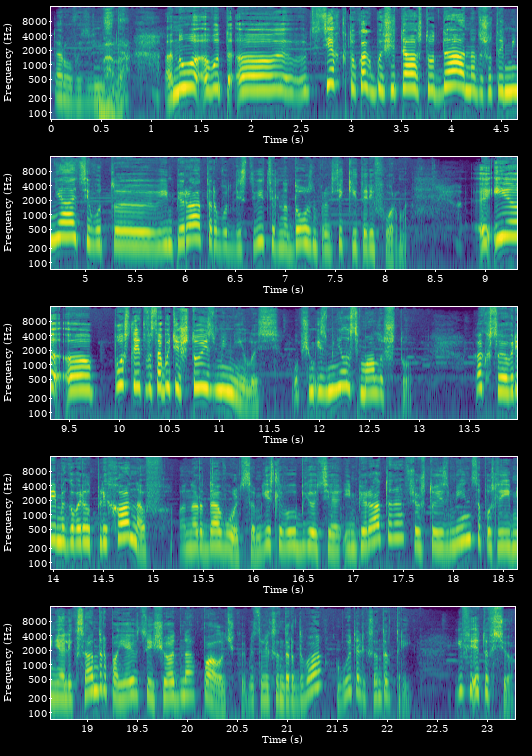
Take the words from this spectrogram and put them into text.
Второго, извините, Да-да. да. Но вот э, тех, кто как бы считал, что да, надо что-то менять, и вот э, император вот действительно должен провести какие-то реформы. И э, после этого события что изменилось? В общем, изменилось мало что. Как в свое время говорил Плеханов народовольцам, если вы убьете императора, все, что изменится, после имени Александра появится еще одна палочка. Вместо Александра II будет Александр III. И это все.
